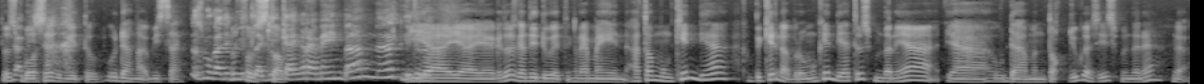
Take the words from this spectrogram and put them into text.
terus Nggak bosnya begitu, udah nggak bisa. Terus mau ganti Lu duit lagi stop. kayak ngeremehin banget gitu iya iya iya, terus ganti duit ngeremehin. Atau mungkin dia kepikir nggak bro, mungkin dia tuh sebenarnya ya udah mentok juga sih sebenarnya nggak.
